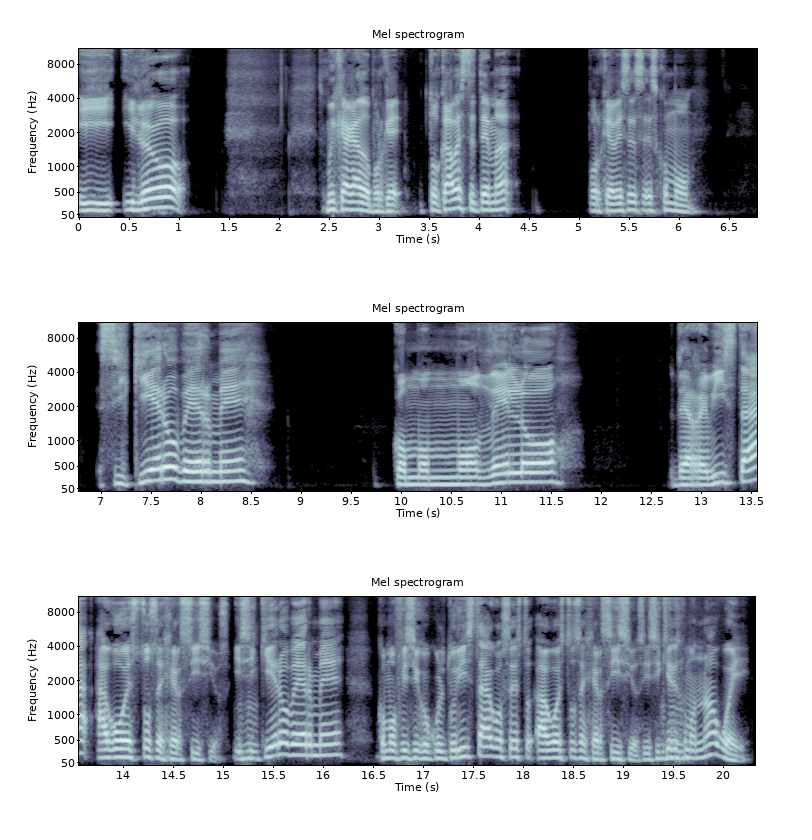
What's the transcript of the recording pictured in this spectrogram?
y, y luego es muy cagado porque tocaba este tema porque a veces es como, si quiero verme como modelo de revista, hago estos ejercicios. Y si quiero verme como fisicoculturista, hago, esto, hago estos ejercicios. Y si quieres Ujú. como, no, güey,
